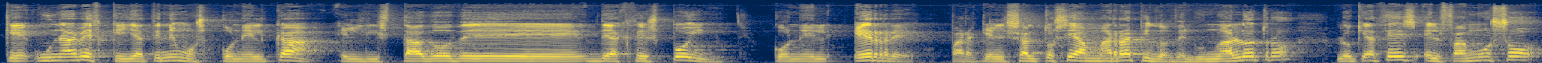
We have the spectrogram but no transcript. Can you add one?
que una vez que ya tenemos con el K el listado de, access point, con el R para que el salto sea más rápido del uno al otro, lo que hace es el famoso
